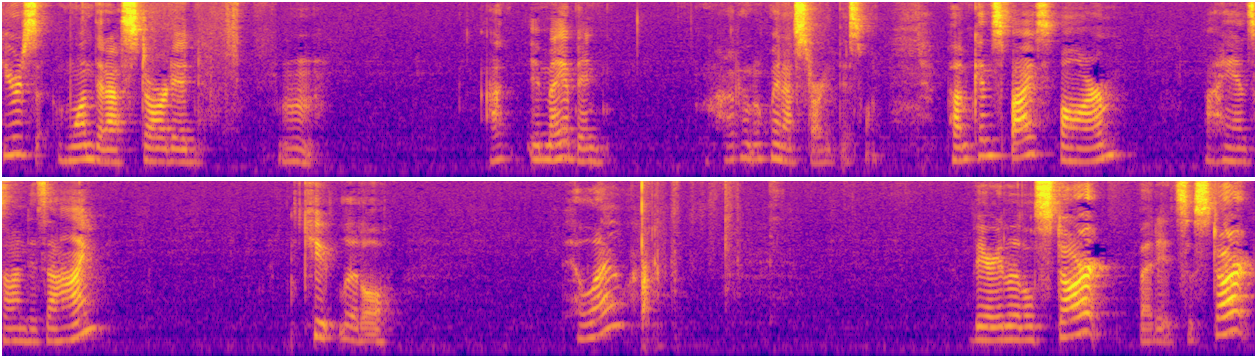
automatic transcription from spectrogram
here's one that I started. Hmm, I, it may have been, I don't know when I started this one. Pumpkin Spice Farm, my hands-on design. Cute little pillow. Very little start, but it's a start.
